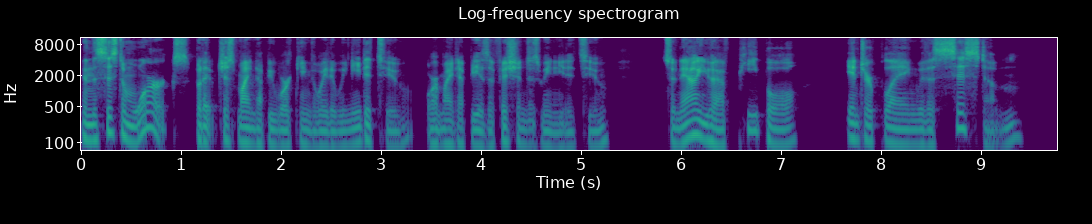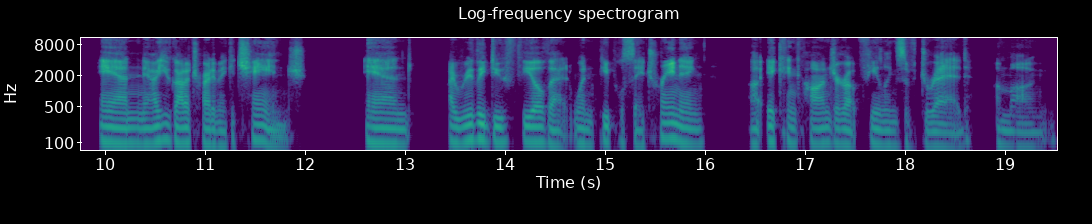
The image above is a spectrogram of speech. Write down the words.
and the system works, but it just might not be working the way that we need it to, or it might not be as efficient as we need it to. So now you have people interplaying with a system, and now you've got to try to make a change. And I really do feel that when people say training, uh, it can conjure up feelings of dread among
